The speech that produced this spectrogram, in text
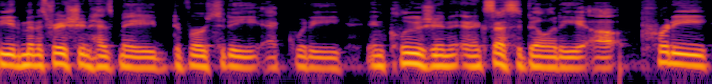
the administration has made diversity, equity, inclusion, and accessibility a pretty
